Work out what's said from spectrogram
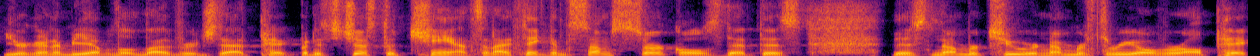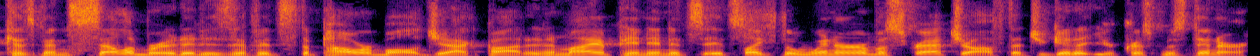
you're going to be able to leverage that pick but it's just a chance. And i think in some circles that this this number two or number three overall pick has been celebrated as if it's the powerball jackpot. And in my opinion it's it's like the winner of a scratch off that you get at your christmas dinner.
